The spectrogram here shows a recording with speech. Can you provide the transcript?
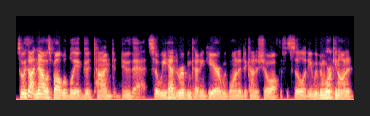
So we thought now was probably a good time to do that. So we had the ribbon cutting here. We wanted to kind of show off the facility. We've been working on it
